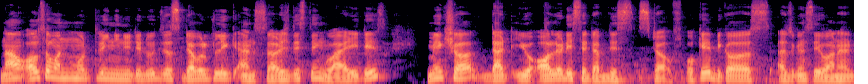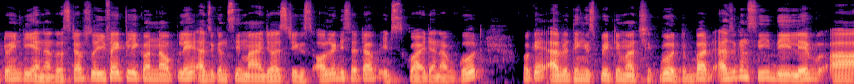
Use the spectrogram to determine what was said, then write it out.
now also one more thing you need to do just double click and search this thing where it is. Make sure that you already set up this stuff okay? Because as you can see 120 and other stuff. So if i click on now play as you can see my joystick is already set up. It's quite enough good okay everything is pretty much good. But as you can see the live uh,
